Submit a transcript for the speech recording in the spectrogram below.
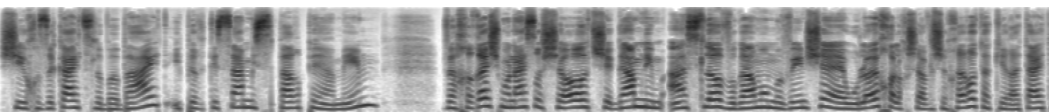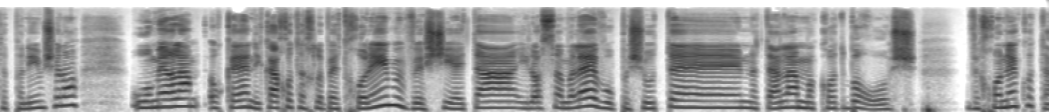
שהיא הוחזקה אצלו בבית, היא פרכסה מספר פעמים, ואחרי 18 שעות שגם נמאס לו, וגם הוא מבין שהוא לא יכול עכשיו לשחרר אותה, כי ראתה את הפנים שלו, הוא אומר לה, אוקיי, אני אקח אותך לבית חולים, ושהיא הייתה, היא לא שמה לב, הוא פשוט אה, נתן לה מכות בראש, וחונק אותה.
